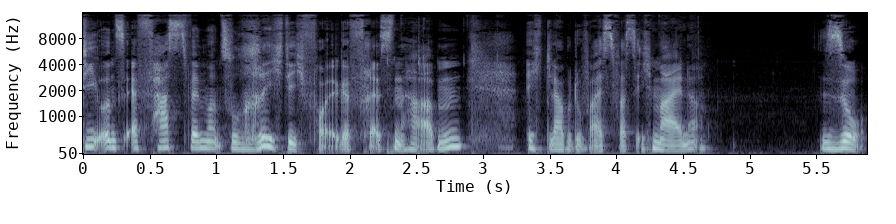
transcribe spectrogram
die uns erfasst, wenn wir uns so richtig vollgefressen haben. Ich glaube, du weißt, was ich meine. So,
